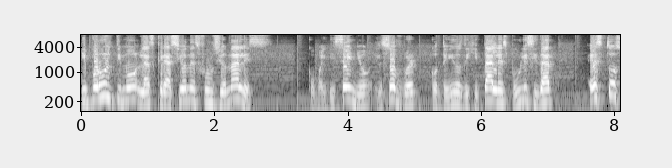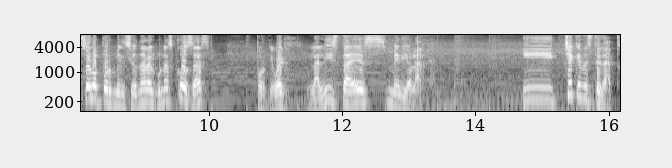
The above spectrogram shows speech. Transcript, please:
y por último, las creaciones funcionales, como el diseño, el software, contenidos digitales, publicidad. Esto solo por mencionar algunas cosas, porque bueno, la lista es medio larga. Y chequen este dato.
